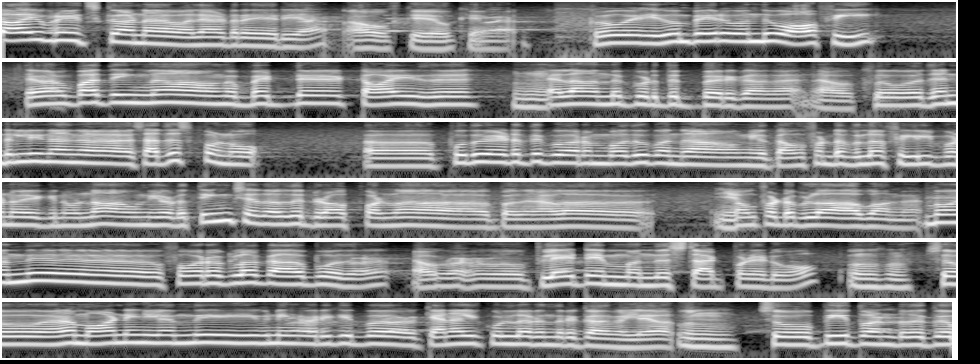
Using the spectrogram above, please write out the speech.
டாய் பிரீட்ஸ்க்கான விளையாடுற ஏரியா ஓகே ஓகேங்க ஸோ இவன் பேர் வந்து ஆஃபி இவன் பார்த்தீங்கன்னா அவங்க பெட்டு டாய்ஸு. எல்லாம் வந்து கொடுத்துட்டு போயிருக்காங்க. ஸோ ஜென்ரலி நாங்கள் சஜஸ்ட் பண்ணுவோம். புது இடத்துக்கு வரும்போது கொஞ்சம் அவங்களுக்கு கம்ஃபர்டபுளாக ஃபீல் பண்ண வைக்கணும்னா அவங்களோட திங்ஸ் ஏதாவது ட்ராப் பண்ணால் கொஞ்சம் நல்லா கம்ஃபர்டபுளாக ஆவாங்க. இப்போ வந்து ஃபோர் ஓ கிளாக் ஆக போகுது. ப்ளே டைம் வந்து ஸ்டார்ட் பண்ணிவிடுவோம் ஸோ ஏன்னா மார்னிங்லேருந்து ஈவினிங் வரைக்கும் இப்போ கிணல்குள்ளே இருந்திருக்காங்க இல்லையா? ஸோ பீ பண்ணுறதுக்கு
